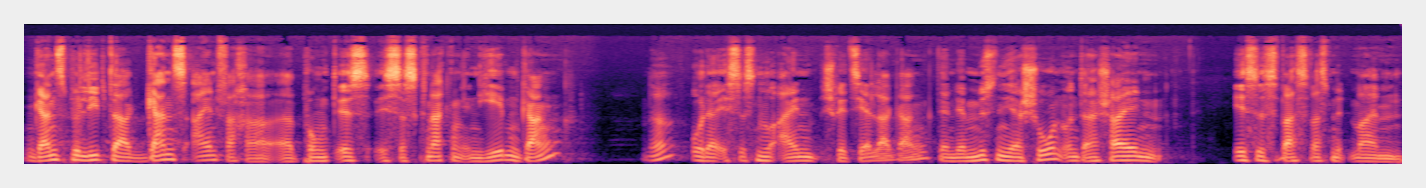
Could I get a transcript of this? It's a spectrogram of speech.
Ein ganz beliebter, ganz einfacher äh, Punkt ist, ist das Knacken in jedem Gang. Ne? Oder ist es nur ein spezieller Gang? Denn wir müssen ja schon unterscheiden, ist es was, was mit meinem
